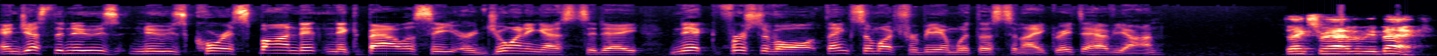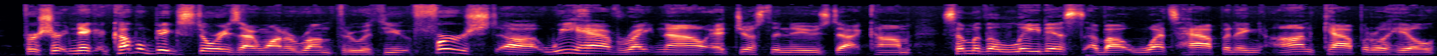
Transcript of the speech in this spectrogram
and Just the News news correspondent Nick Ballasy are joining us today. Nick, first of all, thanks so much for being with us tonight. Great to have you on. Thanks for having me back. For sure. Nick, a couple big stories I want to run through with you. First, uh, we have right now at justthenews.com some of the latest about what's happening on Capitol Hill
